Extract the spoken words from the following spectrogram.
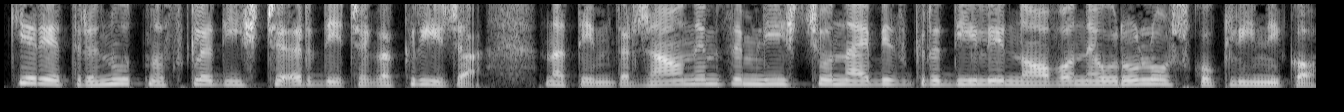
kjer je trenutno skladišče Rdečega križa. Na tem državnem zemlišču naj bi zgradili novo nevrološko kliniko.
